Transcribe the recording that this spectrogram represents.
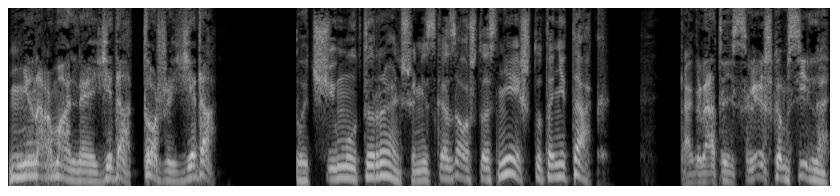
Ненормальная еда тоже еда. Почему ты раньше не сказал, что с ней что-то не так? Тогда ты слишком сильно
